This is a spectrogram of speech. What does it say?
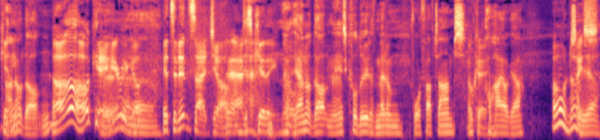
Can I know Dalton. Oh, okay. Here we go. It's an inside job. I'm just kidding. No. Yeah, I know Dalton, man. He's a cool dude. I've met him four or five times. Okay. Ohio guy. Oh, So, nice. yeah,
